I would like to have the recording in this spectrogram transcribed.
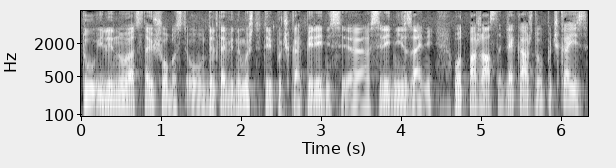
ту или иную отстающую область. У дельтовидной мышцы три пучка – передний, э, средний и задний. Вот, пожалуйста, для каждого пучка есть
